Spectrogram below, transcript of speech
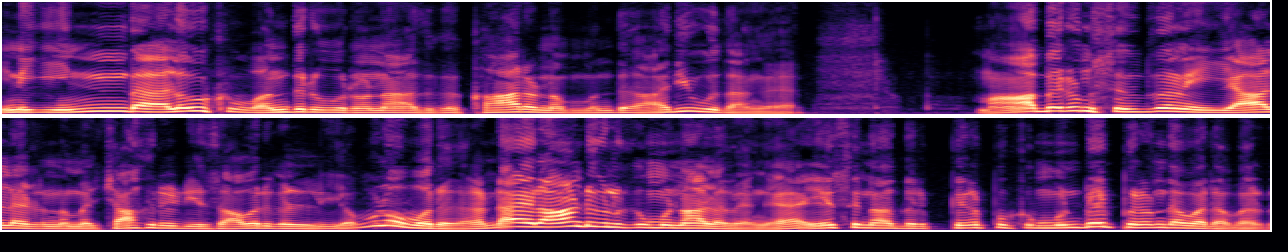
இன்றைக்கி இந்த அளவுக்கு வந்துருக்கிறோன்னா அதுக்கு காரணம் வந்து அறிவு தாங்க மாபெரும் சிந்தனையாளர் நம்ம சாகுரடியஸ் அவர்கள் எவ்வளோ ஒரு ரெண்டாயிரம் ஆண்டுகளுக்கு முன்னால் அவங்க இயேசுநாதர் பிறப்புக்கு முன்பே பிறந்தவர் அவர்.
